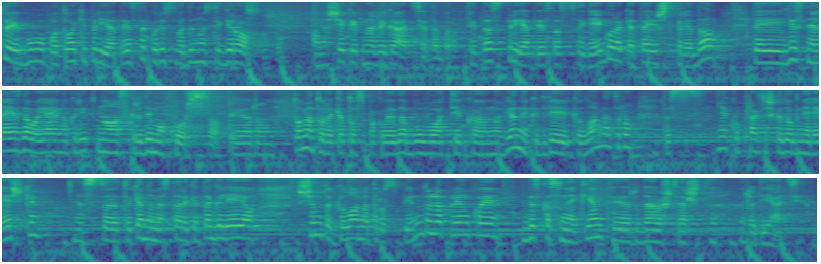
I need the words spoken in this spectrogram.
Raketoje buvo po tokį prietaisą, kuris vadinosi giroskopu. Panašiai kaip navigacija dabar. Tai tas prietaisas, jeigu raketa išskrido, tai jis neleisdavo jai nukrypti nuo skridimo kurso. Ir tuo metu raketos paklaida buvo tik nuo 1 iki 2 km. Tas nieko praktiškai daug nereiškia, nes tokia numesta raketa galėjo 100 km spindulio aplinkui viską sunaikinti ir dar užteršti radiaciją.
